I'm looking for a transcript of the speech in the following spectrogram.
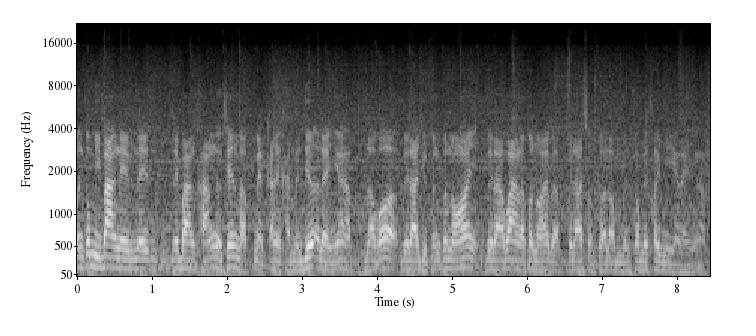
มันก็มีบ้างในในในบางครั้งอย่างเช่นแบบแมตช์การแข่งขันมันเยอะอะไรอย่างเงี้ยครับเราก็เวลาหยุดมันก็น้อย เวลาว่างเราก็น้อยแบบเวลาส่วนตัวเรามันก็ไม่ค่อยมีอะไรอย่างเงี้ยครับ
